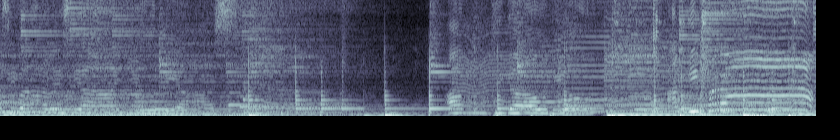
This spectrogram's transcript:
masih bareng Lesia Yulia Asri anti Audio Andi Perang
